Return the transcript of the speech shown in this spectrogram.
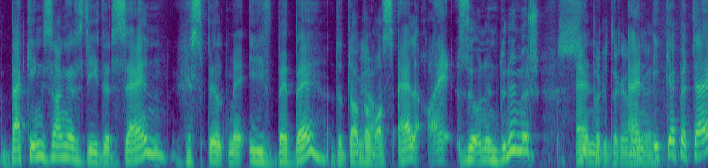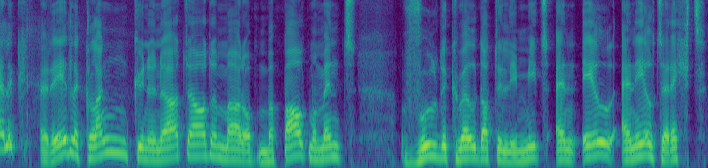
backingzangers die er zijn, gespeeld met Yves Bebé. Dat, dat, was eigenlijk zo'n drummer. Superdrummer, En, hè. en ik heb het eigenlijk redelijk lang kunnen uithouden, maar op een bepaald moment voelde ik wel dat de limiet, en heel, en heel terecht,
